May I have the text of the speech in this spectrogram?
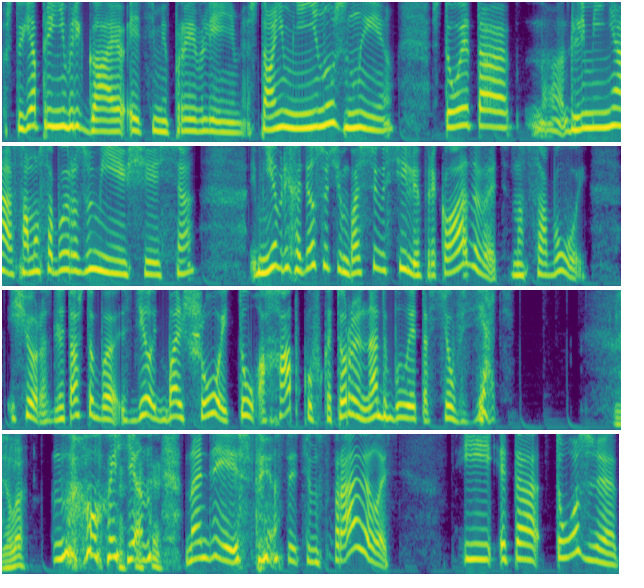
что я пренебрегаю этими проявлениями, что они мне не нужны, что это а, для меня само собой разумеющееся. И мне приходилось очень большие усилия прикладывать над собой, еще раз, для того, чтобы сделать большой ту охапку, в которую надо было это все взять. Взяла? Ну, я надеюсь, что я с этим справилась. И это тоже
